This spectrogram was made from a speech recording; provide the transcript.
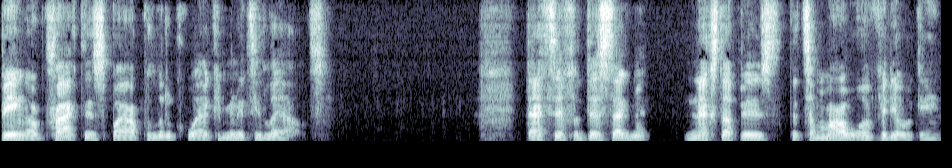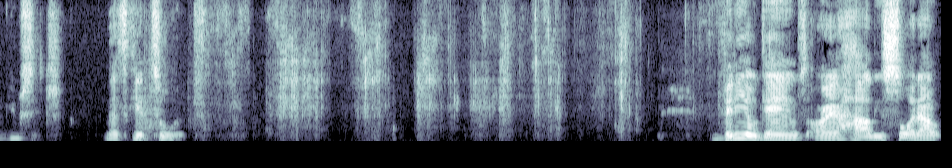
being a practice by our political and community layouts. That's it for this segment. Next up is the tomorrow of video game usage. Let's get to it. Video games are a highly sought out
